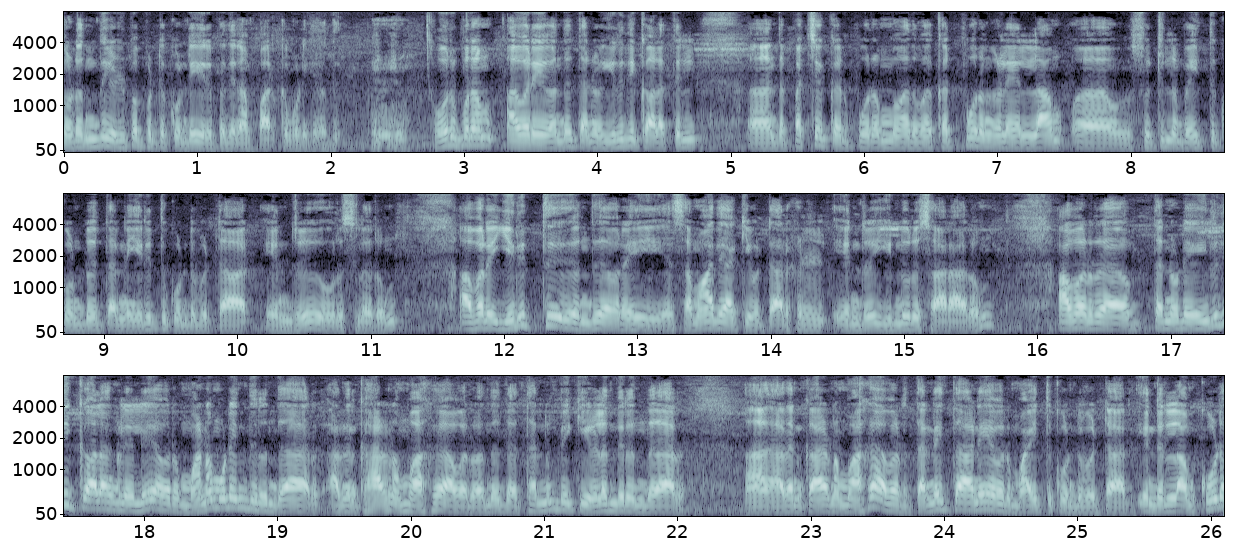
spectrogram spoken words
தொடர்ந்து எழுப்பப்பட்டு கொண்டே இருப்பதை நாம் பார்க்க முடிகிறது. ஒரு புறம் அவரை வந்து தன்னுடைய இறுதி காலத்தில் அந்த பச்சை கற்பூரம் அது கற்பூரங்களை எல்லாம் சுற்றிலும் வைத்து கொண்டு தன்னை எரித்து கொண்டு விட்டார் என்று ஒரு சிலரும் அவரை எரித்து வந்து அவரை சமாதியாக்கி விட்டார்கள் என்று இன்னொரு சாராரும் அவர் தன்னுடைய இறுதி காலங்களிலே அவர் மனமுடைந்திருந்தார். அதன் காரணமாக அவர் வந்து இந்த தன்னம்பிக்கை இழந்திருந்தார். அதன் காரணமாக அவர் தன்னைத்தானே அவர் மாய்த்து கொண்டு விட்டார். என்றெல்லாம் கூட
